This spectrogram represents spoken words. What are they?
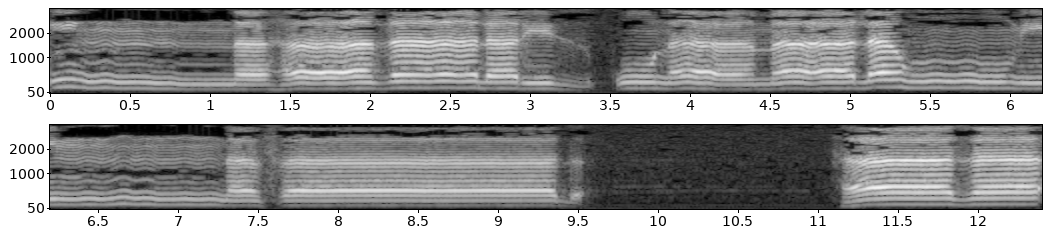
إن هذا لرزقنا ما له من نفاد هذا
